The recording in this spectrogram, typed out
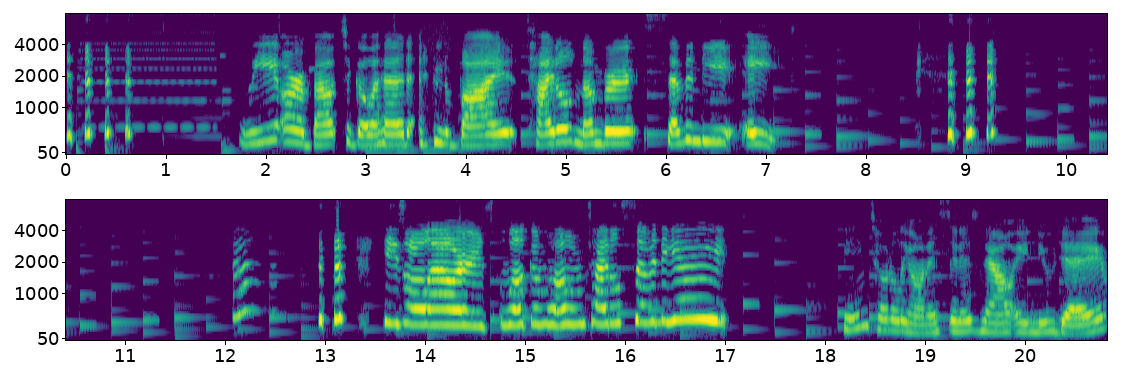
we are about to go ahead and buy title number 78. He's all ours! Welcome home, Title 78! Being totally honest, it is now a new day,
